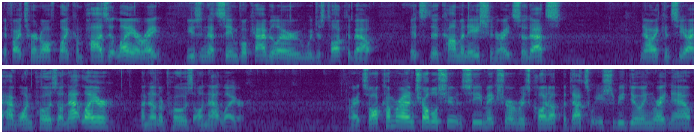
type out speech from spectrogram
if I turn off my composite layer, right, using that same vocabulary we just talked about, it's the combination, right? So that's, now I can see I have one pose on that layer, another pose on that layer. All right, so I'll come around and troubleshoot and see, make sure everybody's caught up, but that's what you should be doing right now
